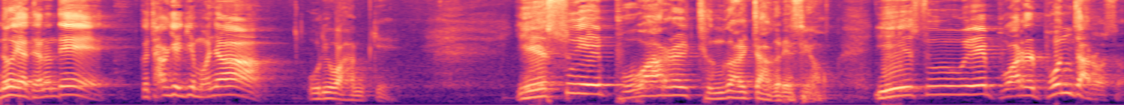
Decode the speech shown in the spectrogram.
넣어야 되는데 그 자격이 뭐냐? 우리와 함께 예수의 부활을 증거할 자 그랬어요. 예수의 부활을 본 자로서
